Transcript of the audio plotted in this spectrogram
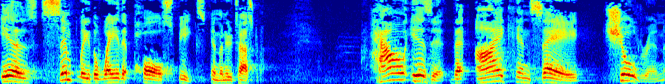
is simply the way that Paul speaks in the New Testament. How is it that I can say, children,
